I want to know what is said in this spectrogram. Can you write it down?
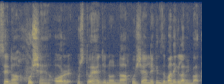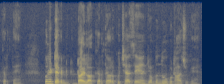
से नाखुश हैं, और कुछ तो हैं जिन्होंने नाखुश हैं, लेकिन ज़बानी कलामी बात करते हैं पोलिटिक डायलॉग करते हैं, और कुछ ऐसे हैं जो बंदूक उठा चुके हैं।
